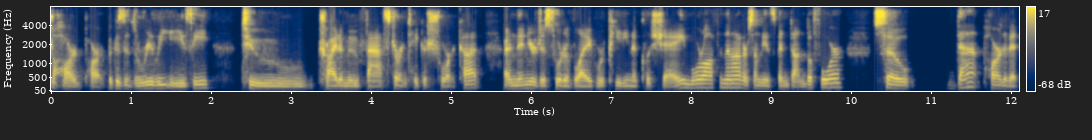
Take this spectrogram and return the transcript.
the hard part because it's really easy to try to move faster and take a shortcut. And then you're just sort of like repeating a cliche more often than not or something that's been done before. So that part of it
